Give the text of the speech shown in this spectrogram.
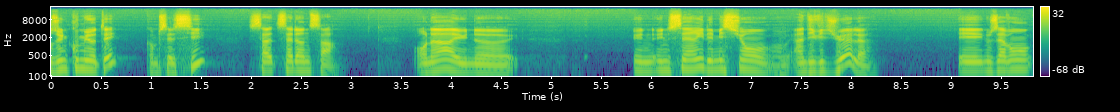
une communauté comme celle-ci, ça, donne ça. On a une, série de missions individuelles et nous avons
